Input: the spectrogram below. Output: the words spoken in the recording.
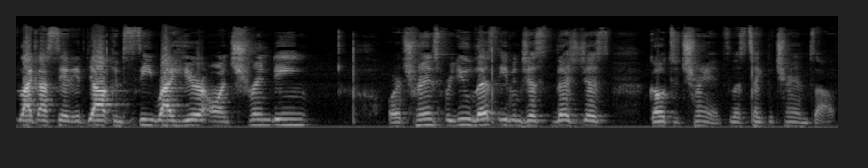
like I said, if y'all can see right here on trending or trends for you, let's even just let's just go to trends. Let's take the trends off.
